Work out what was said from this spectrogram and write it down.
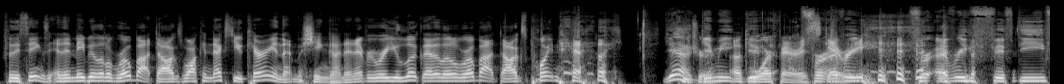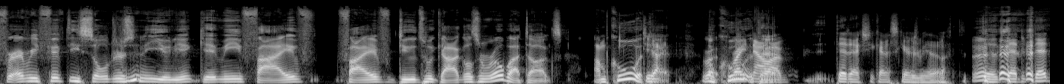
for these things? And then maybe a little robot dog's walking next to you carrying that machine gun, and everywhere you look, that little robot dog's pointing at like. Yeah, give me give- warfare is for scary. every for every fifty for every fifty soldiers in a unit. Give me five five dudes with goggles and robot dogs. I'm cool with Dude, that. I- I'm cool right with now, that. I'm, that actually kind of scares me though. The- that, that, that,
